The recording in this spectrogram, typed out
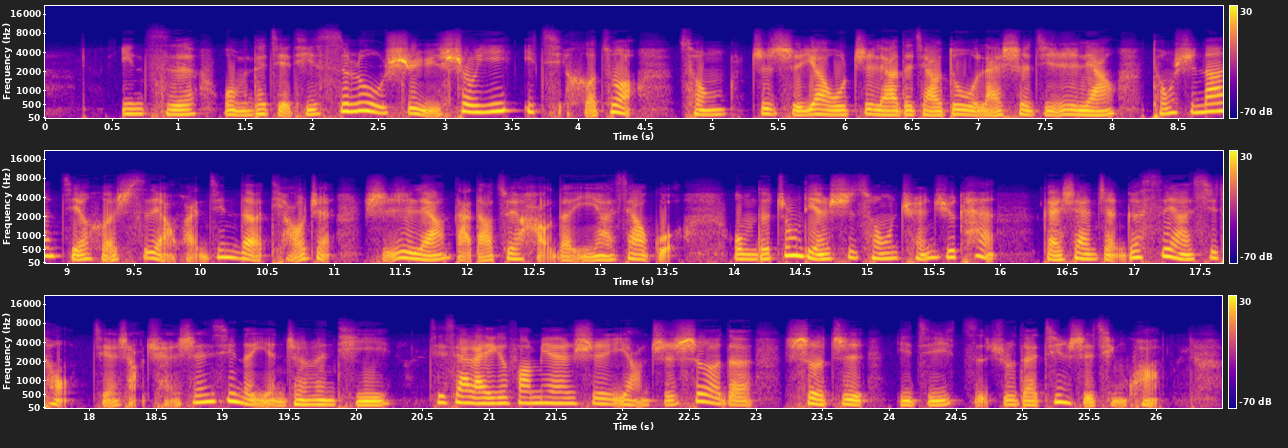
因此，我们的解题思路是与兽医一起合作，从支持药物治疗的角度来设计日粮，同时呢，结合饲养环境的调整，使日粮达到最好的营养效果。我们的重点是从全局看，改善整个饲养系统，减少全身性的炎症问题。接下来一个方面是养殖舍的设置以及仔猪的进食情况。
